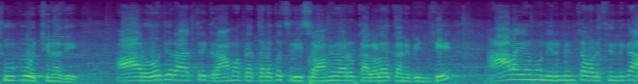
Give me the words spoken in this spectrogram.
చూపు వచ్చినది. ఆ రోజు రాత్రి గ్రామ పెద్దలకు శ్రీ స్వామివారు కలలో కనిపించి ఆలయము నిర్మించవలసిందిగా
